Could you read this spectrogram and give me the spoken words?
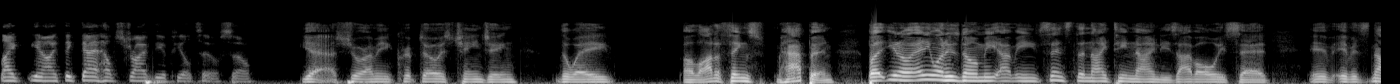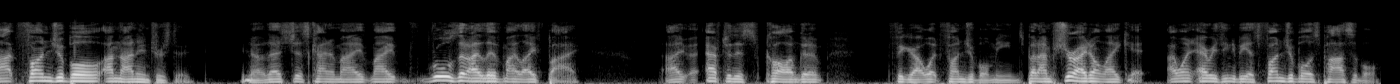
Like you know i think that helps drive the appeal too so. Yeah sure. I mean crypto is changing the way a lot of things happen. But you know, anyone who's known me, I mean, since the 1990s, I've always said if if it's not fungible, I'm not interested. You know, that's just kind of my my rules that I live my life by. I after this call, I'm gonna figure out what fungible means, but I'm sure I don't like it. I want everything to be as fungible as possible.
